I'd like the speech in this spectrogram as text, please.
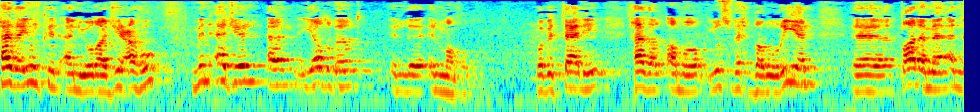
هذا يمكن أن يراجعه من أجل أن يضبط المنظومة. وبالتالي هذا الأمر يصبح ضروريا آه، طالما أن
